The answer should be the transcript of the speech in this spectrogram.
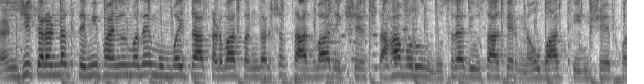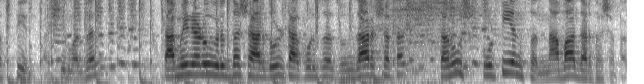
रणजी करंडक सेमीफायनलमध्ये मुंबईचा कडवा संघर्ष सात बाद एकशे सहा वरून दुसऱ्या दिवसाअखेर नऊ बाद तीनशे पस्तीस अशी मजल. तामिळनाडू विरुद्ध शार्दूल ठाकूरचं झुंजार शतक तनुष कोटियनचं नाबाद अर्धशतक.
